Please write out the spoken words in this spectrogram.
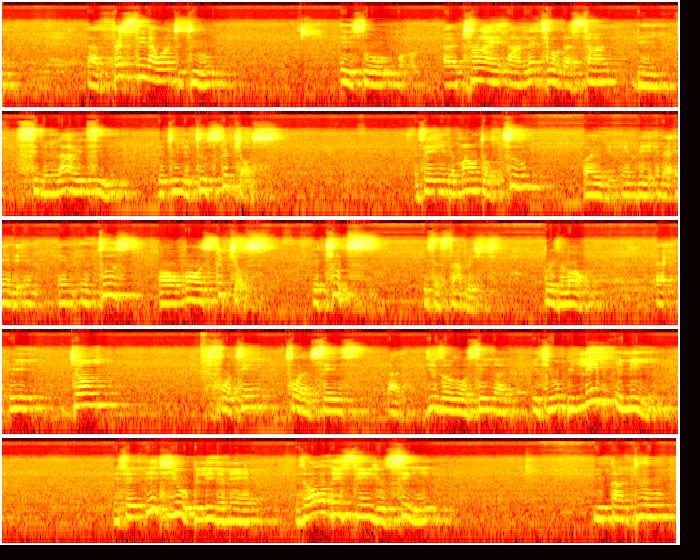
The first thing I want to do is to uh, try and let you understand the similarity between the two scriptures. I say in the Mount of Two, or in the in the in the, in, in, in, two or more scriptures, the truths is established. Praise the Lord. Uh, in John 14 12 says that Jesus was saying that if you believe in me, he said, if you believe in me, is all these things you see, you can do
